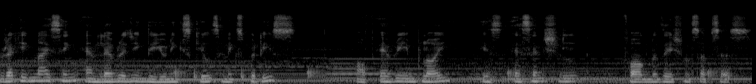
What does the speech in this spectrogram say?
Recognizing and leveraging the unique skills and expertise of every employee is essential for organizational success.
